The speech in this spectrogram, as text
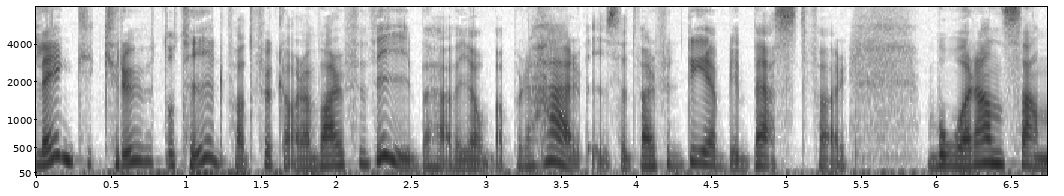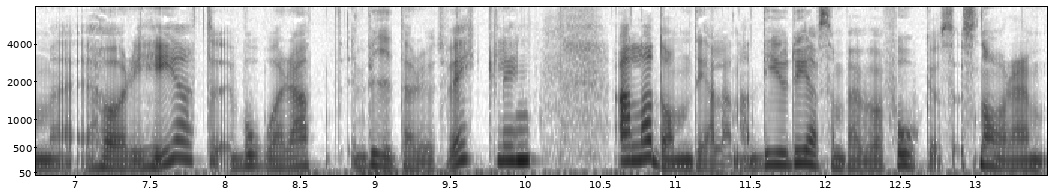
lägg krut och tid på att förklara varför vi behöver jobba på det här viset. Varför det blir bäst för våran samhörighet, vårat vidareutveckling. Alla de delarna, det är ju det som behöver vara fokus snarare än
